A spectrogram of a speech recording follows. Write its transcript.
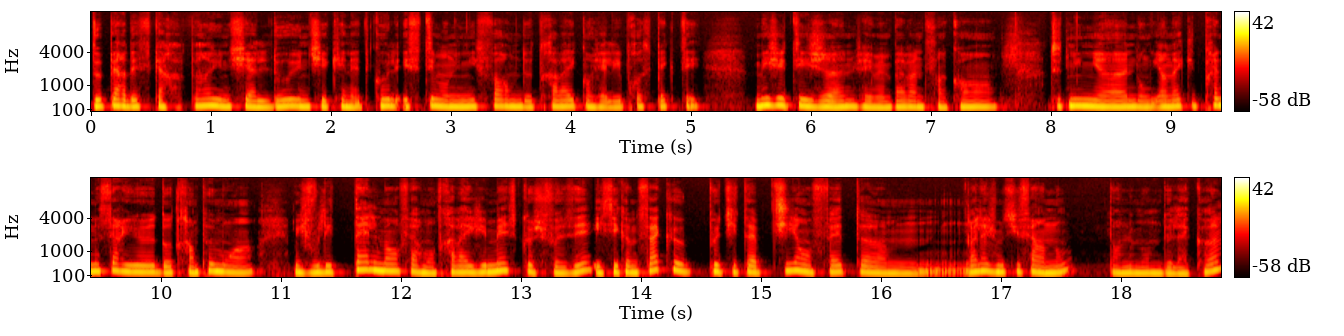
deux paires d'escarpins, une chez Aldo, une chez Kenneth Cole, et c'était mon uniforme de travail quand j'allais prospecter. Mais j'étais jeune, j'avais même pas 25 ans, toute mignonne, donc il y en a qui te prennent au sérieux, d'autres un peu moins. Mais je voulais tellement faire mon travail, j'aimais ce que je faisais, et c'est comme ça que petit à petit, en fait, euh, voilà, je me suis fait un nom dans le monde de la com.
